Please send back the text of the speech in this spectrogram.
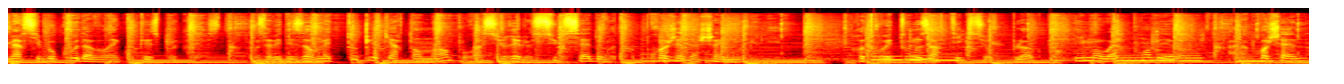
Merci beaucoup d'avoir écouté ce podcast. Vous avez désormais toutes les cartes en main pour assurer le succès de votre projet d'achat immobilier. Retrouvez tous nos articles sur blog.imoweb.be. À la prochaine!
